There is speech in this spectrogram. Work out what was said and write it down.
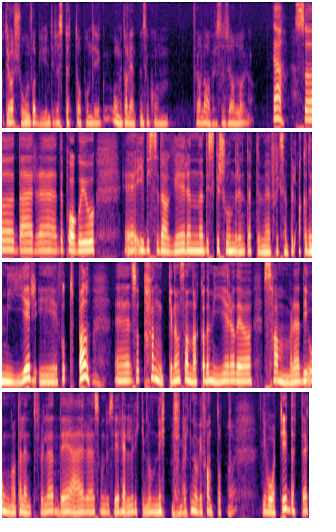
motivasjon for byen til å støtte opp om de unge talentene som kom fra lavere sosiale lag. Ja, så der eh, Det pågår jo eh, i disse dager en diskusjon rundt dette med f.eks. akademier i mm. fotball. Mm. Eh, så tanken om sånne akademier og det å samle de unge og talentfulle, mm. det er som du sier heller ikke noe nytt. Det er ikke noe vi fant opp nei. i vår tid. Dette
